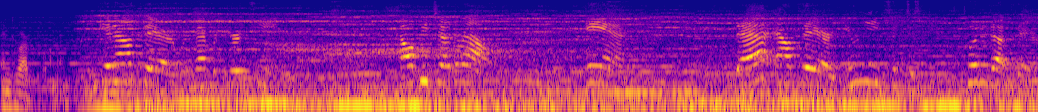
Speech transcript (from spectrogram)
into our performance. Get out there, remember your team. Help each other out. And that out there, you need to just put it up there.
